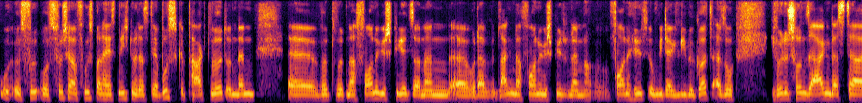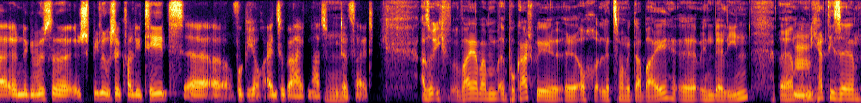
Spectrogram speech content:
Urs Fischer Fußball heißt nicht nur, dass der Bus geparkt wird und dann äh, wird, wird nach vorne gespielt, sondern äh, oder lang nach vorne gespielt und dann vorne hilft irgendwie der liebe Gott. Also ich würde schon sagen, dass da eine gewisse spielerische Qualität äh, wirklich auch Einzug gehalten hat mhm. mit der Zeit. Also ich war ja beim Pokalspiel äh, auch letztes Mal mit dabei äh, in Berlin. Ähm, mhm mich hat diese,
